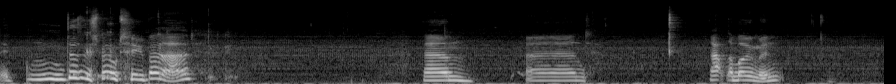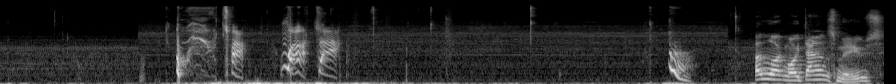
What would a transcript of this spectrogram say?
It doesn't smell too bad. Um, and at the moment, unlike my dance moves,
